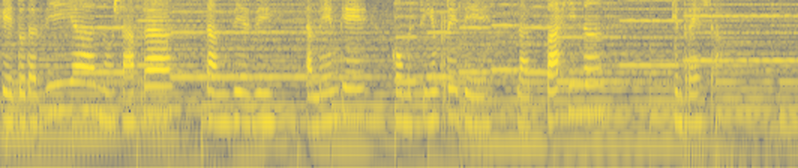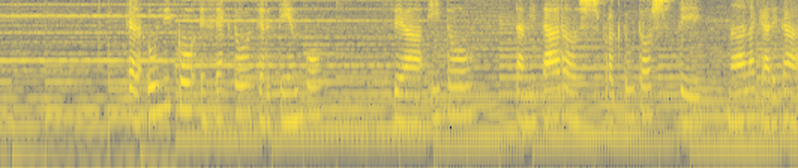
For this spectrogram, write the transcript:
que todavía não sabrá tão vividamente como sempre de la página impresa. El único efecto del tiempo se ha ido a los productos de mala calidad.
